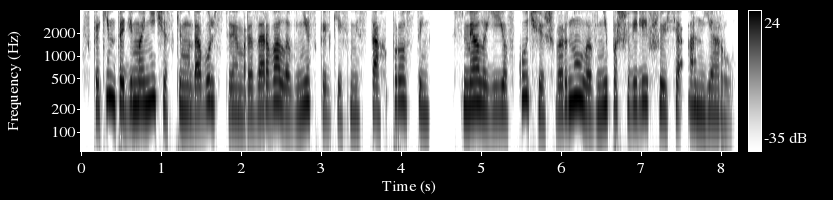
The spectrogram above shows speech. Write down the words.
с каким-то демоническим удовольствием разорвала в нескольких местах простынь Смяла ее в кучу и швырнула в непошевелившуюся Аньяру.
